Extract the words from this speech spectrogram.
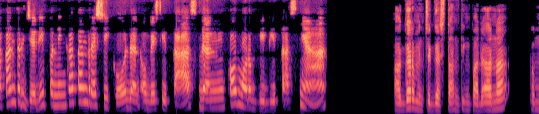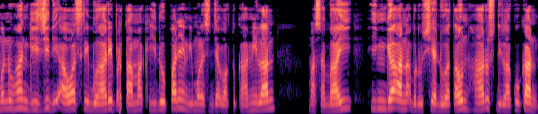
akan terjadi peningkatan resiko dan obesitas dan komorbiditasnya. Agar mencegah stunting pada anak, pemenuhan gizi di awal seribu hari pertama kehidupan yang dimulai sejak waktu kehamilan, masa bayi, hingga anak berusia 2 tahun harus dilakukan.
